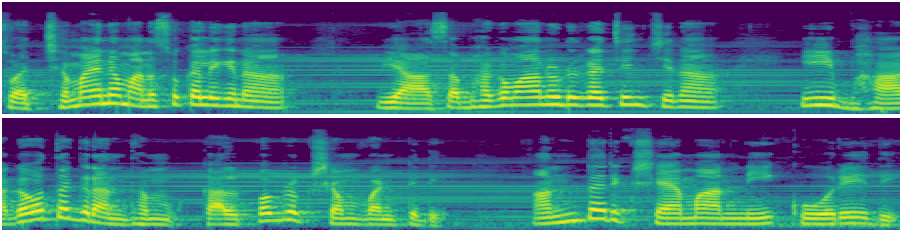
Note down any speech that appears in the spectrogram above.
స్వచ్ఛమైన మనసు కలిగిన వ్యాస భగవానుడు రచించిన ఈ భాగవత గ్రంథం కల్పవృక్షం వంటిది. అందరి క్షేమాన్ని కోరేది.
